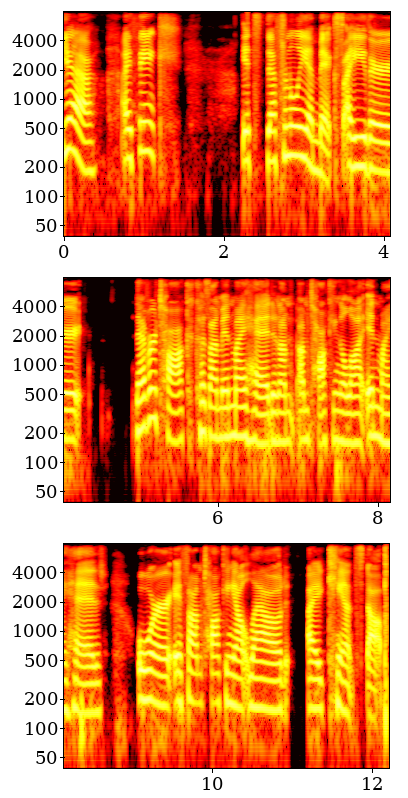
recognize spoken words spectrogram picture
Yeah, I think it's definitely a mix. I either never talk because I'm in my head and I'm I'm talking a lot in my head, or if I'm talking out loud, I can't stop.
